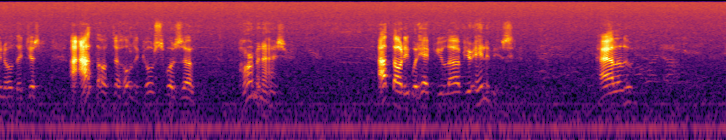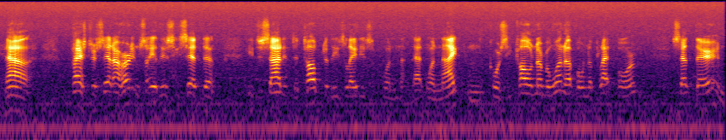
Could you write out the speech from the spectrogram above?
you know they just I, I thought the Holy Ghost was a harmonizer. I thought it would help you love your enemies. Hallelujah. Now, Pastor said, I heard him say this. He said uh, he decided to talk to these ladies one, that one night, and of course he called number one up on the platform, sat there, and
